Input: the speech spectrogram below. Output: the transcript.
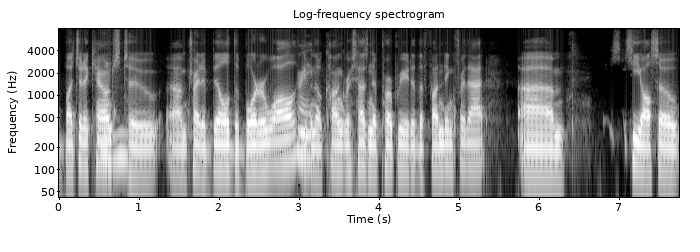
budget accounts mm-hmm. to um, try to build the border wall, right. even though Congress hasn't appropriated the funding for that. Um, he also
